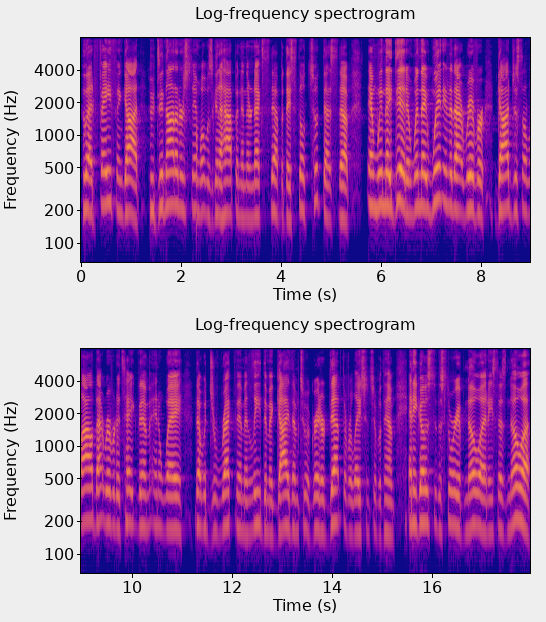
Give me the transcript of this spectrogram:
who had faith in God, who did not understand what was going to happen in their next step, but they still took that step. And when they did, and when they went into that river, God just allowed that river to take them in a way that would direct them and lead them and guide them to a greater depth of relationship with Him. And he goes to the story of Noah and he says, Noah,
